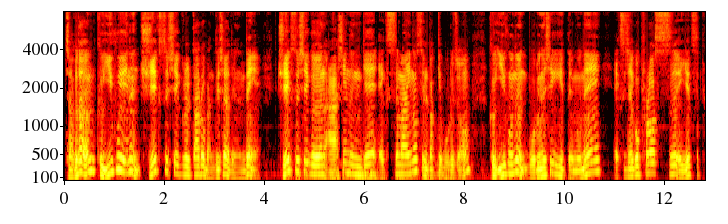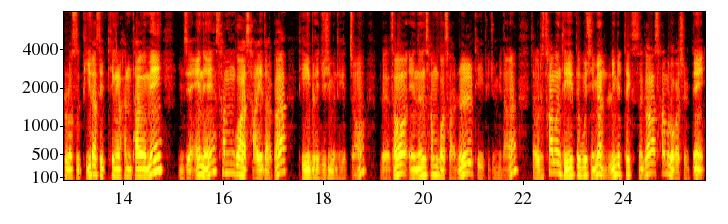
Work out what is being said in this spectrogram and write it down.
자, 그 다음 그 이후에는 gx식을 따로 만드셔야 되는데 gx식은 아시는 게 x-1밖에 모르죠. 그 이후는 모르는 식이기 때문에 x제곱 플러스 ax 플러스 b라 세팅을 한 다음에 이제 n에 3과 4에다가 대입을 해주시면 되겠죠. 그래서 n은 3과 4를 대입해 줍니다. 자, 그래서 3은 대입해 보시면 리미트 x가 3으로 가실 때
